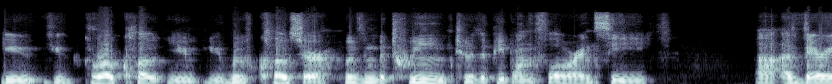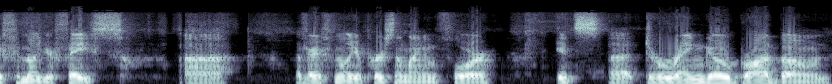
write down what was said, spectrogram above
you you grow close. You you move closer, moving between two of the people on the floor, and see uh, a very familiar face, uh, a very familiar person lying on the floor. It's Durango Broadbone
